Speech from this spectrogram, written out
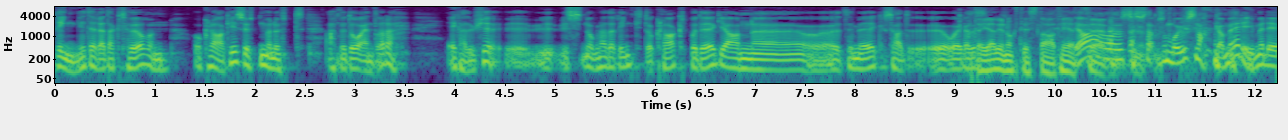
ringer til redaktøren og klager i 17 minutter, at vi da endrer det jeg hadde jo ikke, eh, Hvis noen hadde ringt og klagt på deg, Jan, eh, til meg så hadde, eh, og jeg hadde, Det gjør de nok til stadighet. Ja, så, så, må jeg jo snakke med dem. Men, det,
